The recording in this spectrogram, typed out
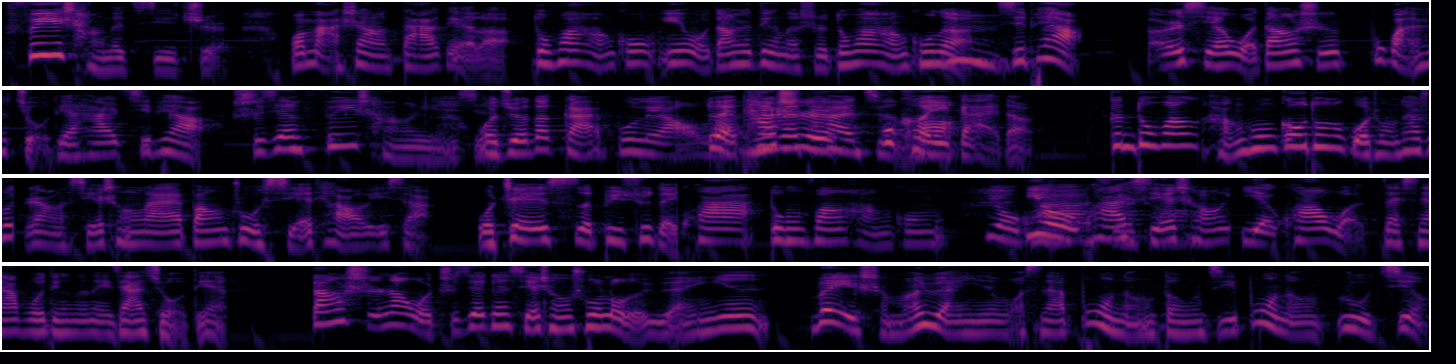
非常的机智，我马上打给了东方航空，因为我当时订的是东方航空的机票，而且我当时不管是酒店还是机票，时间非常临近，我觉得改不了了，对，它是不可以改的。跟东方航空沟通的过程，他说让携程来帮助协调一下。我这一次必须得夸东方航空，又夸携程，也夸我在新加坡订的那家酒店。当时呢，我直接跟携程说了我的原因，为什么原因我现在不能登机，不能入境。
